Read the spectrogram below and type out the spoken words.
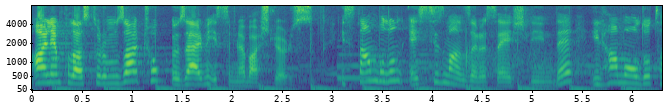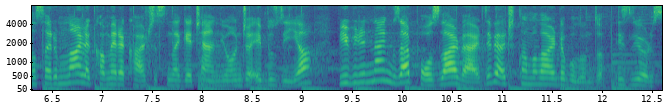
Alem Plus turumuza çok özel bir isimle başlıyoruz. İstanbul'un eşsiz manzarası eşliğinde ilham olduğu tasarımlarla kamera karşısına geçen Yonca Ebu Ziya birbirinden güzel pozlar verdi ve açıklamalarda bulundu. İzliyoruz.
